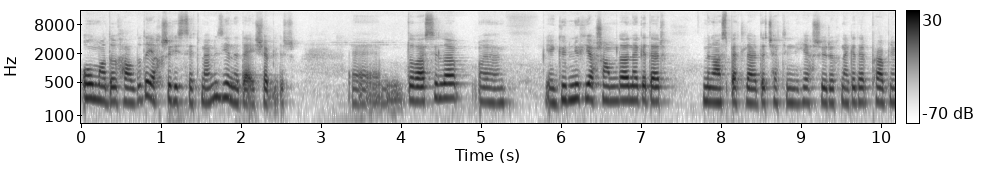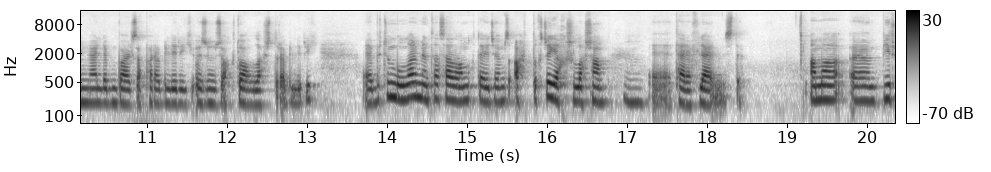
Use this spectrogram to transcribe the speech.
olmadığı halda da yaxşı hiss etməmiz yenə dəyişə bilər. Dolayısıyla yəni günlük yaşamda nə qədər münasibətlərdə çətinlik yaşayırıq, nə qədər problemlərlə mübarizə apara bilirik, özümüzü aktuallaşdıra bilirik. Bütün bunlar mental sağlamlıq dərəcəmiz artdıkca yaxşılaşan tərəflərimizdir. Amma bir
